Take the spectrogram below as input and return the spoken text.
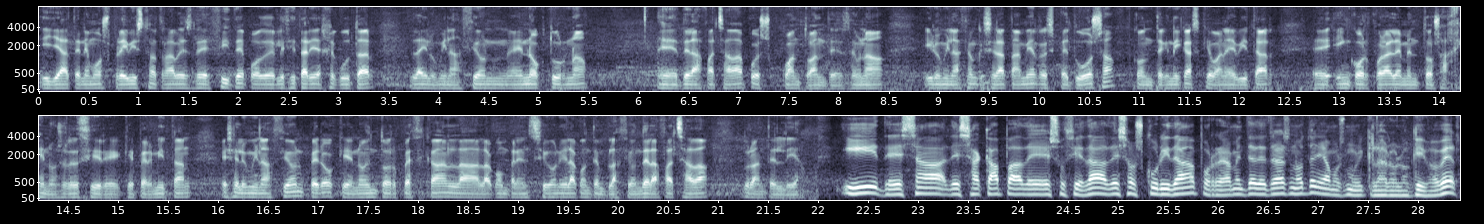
y ya tenemos previsto a través de FITE poder licitar y ejecutar la iluminación eh, nocturna eh, de la fachada pues cuanto antes, de una iluminación que será también respetuosa con técnicas que van a evitar eh, incorporar elementos ajenos, es decir, eh, que permitan esa iluminación pero que no entorpezcan la, comprensión y la contemplación de la fachada durante el día. Y de esa, de esa capa de suciedad, de esa oscuridad, pues realmente detrás no teníamos muy claro lo que iba a haber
